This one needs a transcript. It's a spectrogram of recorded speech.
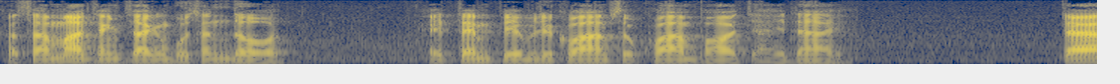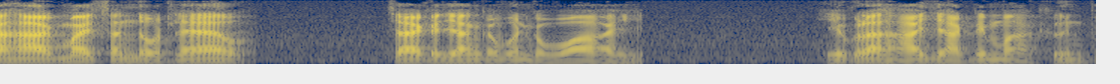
ก็สามารถยังใจของผู้สันโดษ ให้เต็มเปลี่ยนไปด้วยความสุขความพอใจได้ แต่หากไม่สันโดษแล้ว ใจก็ยังกระวนกระวาย หิวกระหายอยากได้มากขึ้นไป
